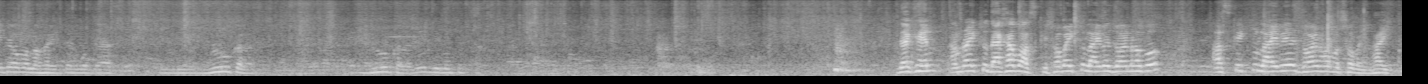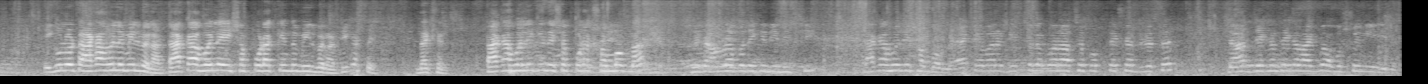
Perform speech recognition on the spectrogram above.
এইটাও মনে হয় এটার মধ্যে আছে ব্লু কালার ব্লু কালার এই জিনিসটা। দেখেন, আমরা একটু দেখাবো আজকে। সবাই একটু লাইভে জয়েন হব। আজকে একটু লাইভে জয়েন হব সবাই, ভাই। এগুলো টাকা হলে মিলবে না। টাকা হলে এইসব প্রোডাক্ট কিন্তু মিলবে না, ঠিক আছে? দেখেন, টাকা হলে কিন্তু এইসব প্রোডাক্ট সম্ভব না। যেটা আমরা আপনাদেরকে দিয়ে দিচ্ছি, টাকা হলে সম্ভব না। একেবারে ডিসপ্লে করা আছে প্রত্যেকটা ড্রেসের যার যেখান থেকে লাগবে অবশ্যই নিয়ে নেবেন।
